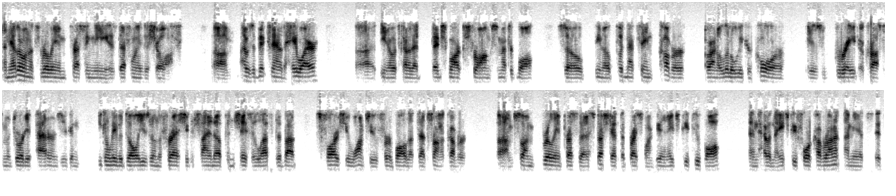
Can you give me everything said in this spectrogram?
And the other one that's really impressing me is definitely the show off. Um, I was a big fan of the Haywire. Uh, you know, it's kind of that benchmark strong symmetric ball. So, you know, putting that same cover around a little weaker core is great across the majority of patterns. You can you can leave it dull, use it on the fresh. You can shine it up and chase it left about as far as you want to for a ball that's that strong a cover. Um, so I'm really impressed with that, especially at the price point, being an HP2 ball and having the HP4 cover on it. I mean, it's it's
